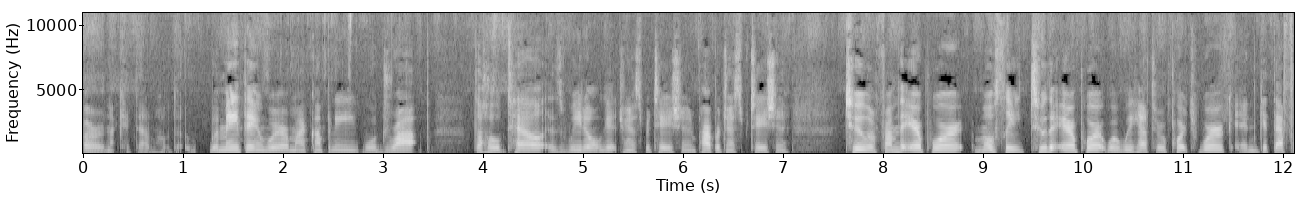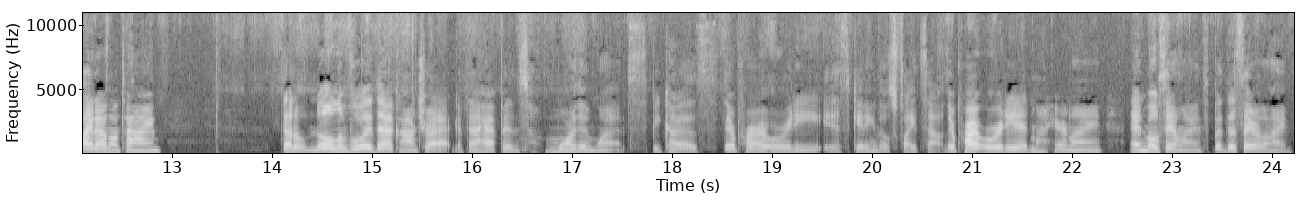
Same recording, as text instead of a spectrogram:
or not kicked out of a hotel, the main thing where my company will drop the hotel is we don't get transportation, proper transportation to and from the airport, mostly to the airport where we have to report to work and get that flight out on time that'll null and void that contract if that happens more than once because their priority is getting those flights out. Their priority at my airline and most airlines, but this airline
